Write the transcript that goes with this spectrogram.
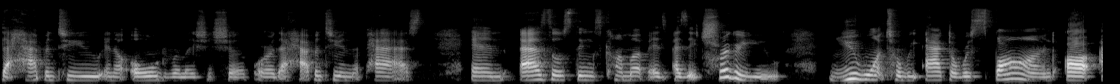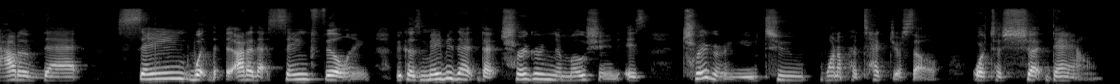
that happened to you in an old relationship or that happened to you in the past. And as those things come up, as, as they trigger you, you want to react or respond uh, out of that same what out of that same feeling because maybe that that triggering emotion is triggering you to want to protect yourself or to shut down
